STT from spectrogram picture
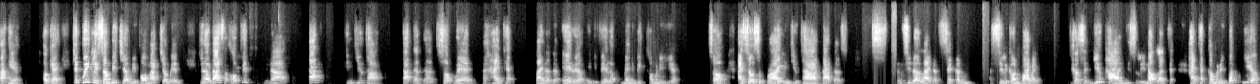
Mark here. Okay. Just quickly some picture before Mark jump in. You know, that's the office in, uh, that in Utah. That the software, the high tech, like the, the area they develop many big company here. So I so surprised in Utah that is considered like the second Silicon Valley because Utah usually not like high tech company, but here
